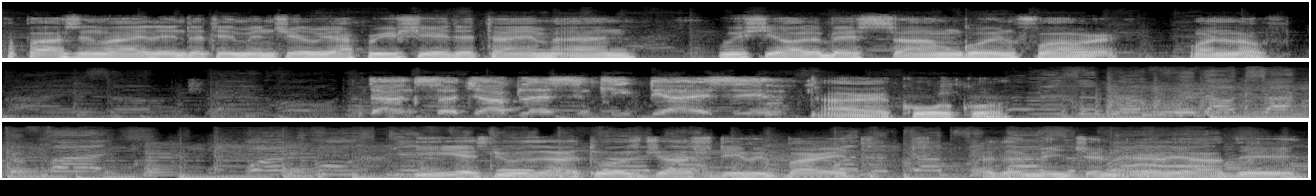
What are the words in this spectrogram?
for passing by the entertainment show. We appreciate the time and wish you all the best um, going forward. One love. Thanks, sir. God bless and keep the eyes in. All right, cool, cool. Yes, with that was Josh David Barrett, as I mentioned earlier, the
